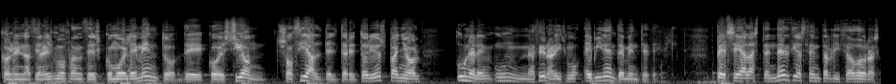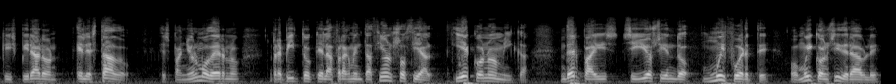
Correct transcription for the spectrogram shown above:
con el nacionalismo francés, como elemento de cohesión social del territorio español, un, nacionalismo evidentemente débil. Pese a las tendencias centralizadoras que inspiraron el Estado español moderno, repito que la fragmentación social y económica del país siguió siendo muy fuerte o muy considerable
